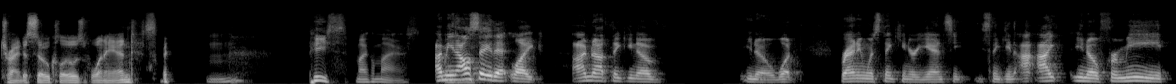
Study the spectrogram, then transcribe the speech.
trying to sew clothes with one hand. It's like, Mhm. Peace, Michael Myers. I mean, I'll say that like I'm not thinking of, you know, what Brandon was thinking or Yancey's thinking. I, I you know, for me,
